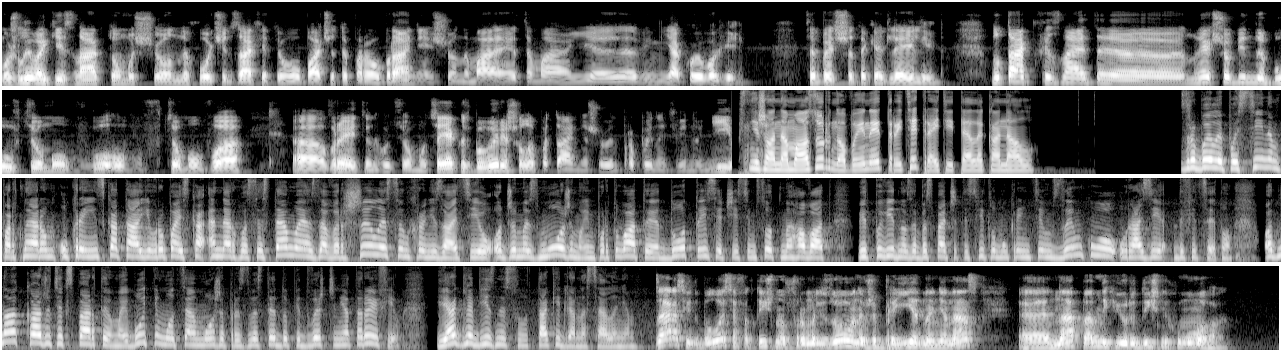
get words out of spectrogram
Можливо, якийсь знак тому, що не хочуть захід його бачити переобрання, що немає там, він ніякої ваги. Це більше таке для еліт. Ну так, знаєте, ну якщо він не був в цьому в, в цьому в, е, в рейтингу цьому, це якось би вирішило питання, що він припинить війну. Ні, Сніжана Мазур, новини 33 телеканал. Зробили постійним партнером українська та європейська енергосистеми. Завершили синхронізацію. Отже, ми зможемо імпортувати до 1700 мегаватт, відповідно забезпечити світлом українцям взимку у разі дефіциту. Однак кажуть експерти, в майбутньому це може призвести до підвищення тарифів як для бізнесу, так і для населення. Зараз відбулося фактично формалізоване вже приєднання нас е, на певних юридичних умовах.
